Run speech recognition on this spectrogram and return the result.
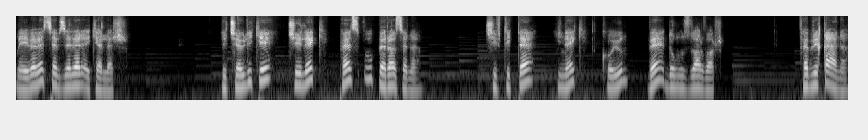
meyve ve sebzeler ekerler. Liçevlike çelek pes u berazene. Çiftlikte inek, koyun ve domuzlar var. Fabrikane.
